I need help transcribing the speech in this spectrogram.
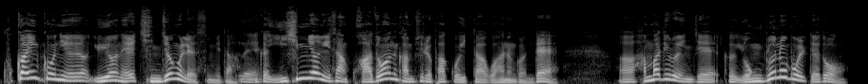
국가인권위원회에 진정을 냈습니다. 네. 그러니까 20년 이상 과도한 감시를 받고 있다고 하는 건데 어, 한마디로 이제 그 용변을 볼 때도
